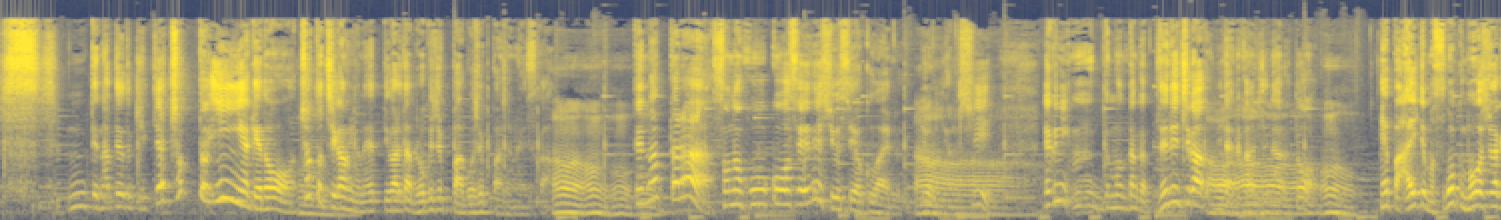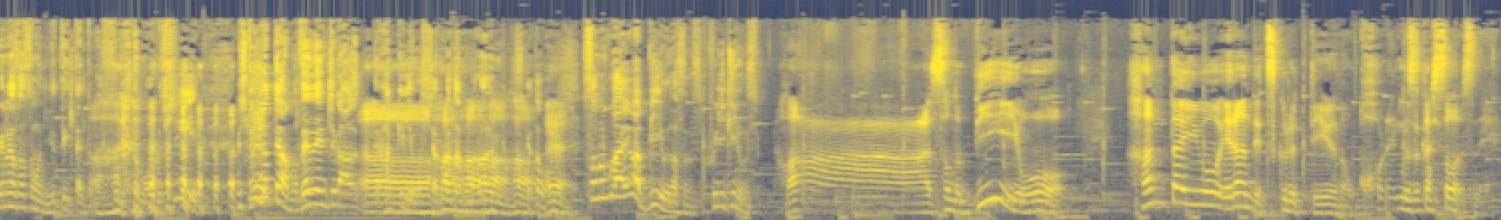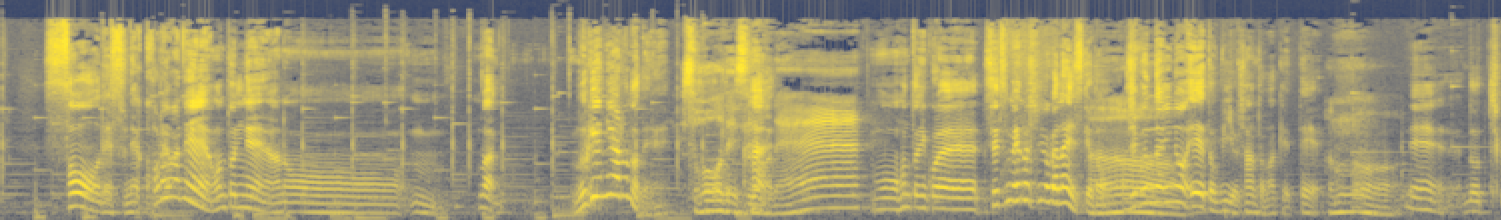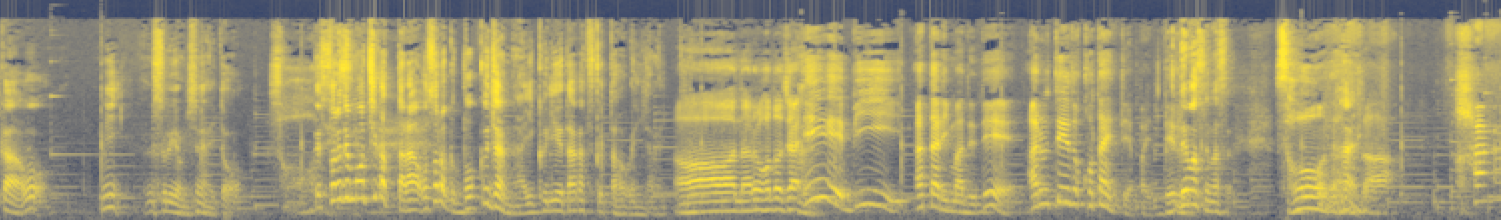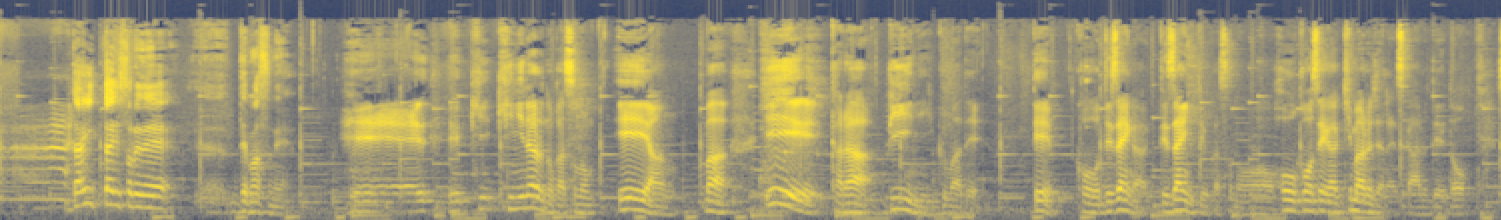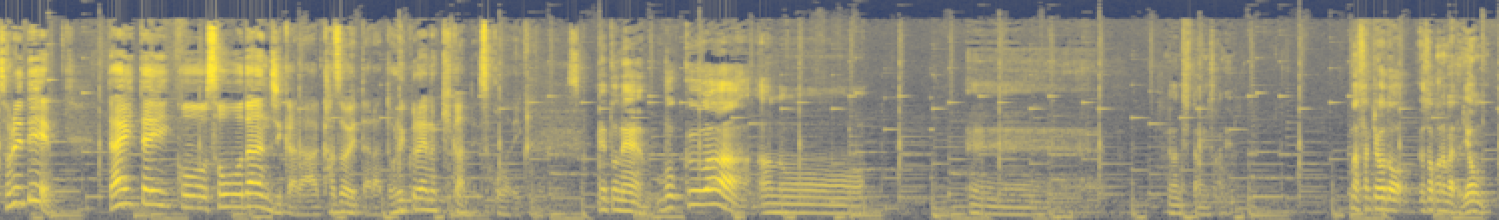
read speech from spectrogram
うんうん、ってなってる時じゃあちょっといいんやけどちょっと違うんよねって言われたら 60%50% じゃないですか。うんうんうんうん。ってなったらその方向性で修正を加えるようになるしあ逆にうんでもなんか全然違うみー。たいな感じになるとうんやっぱ相手もすごく申し訳なさそうに言ってきたりとかする人もおるし人によってはもう全然違うってはっきりおっしゃる方もおられるんですけどその場合は B を出すんですよ。振り切るんですよ。はあその B を反対を選んで作るっていうのこれ難しそうですねそうですね。これはね本当にねあのーうん。まあ無限にあるのでね。そうですよね、もう本当にこれ説明のしようがないですけど自分なりの A と B をちゃんと分けてうん。でどっちかをにするようにしないと。そうでそれでもう違ったらおそらく僕じゃないクリエイターが作った方がいいんじゃない？ああなるほど。じゃあ、はい。AB あたりまでである程度答えってやっぱり出る出ます出ます。そうなんだ、はあ大体それでえー出ますね。へー。えき気になるのがその A 案。まあ A から B に行くまで。でこうデザインがデザインっていうかその方向性が決まるじゃないですかある程度。それで大体こう相談時から数えたらどれくらいの期間でそこまで行くんですか？えっとね僕はあのー、えー、なんて言ったらいいんですかね。まあ先ほどよそこの場合だと 4,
